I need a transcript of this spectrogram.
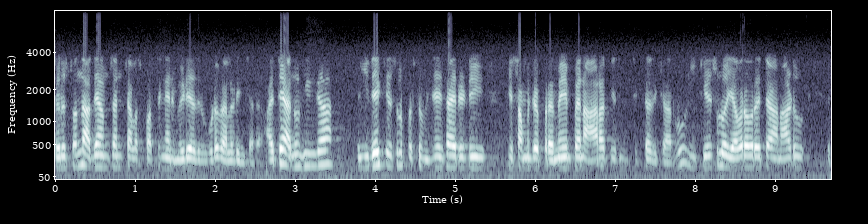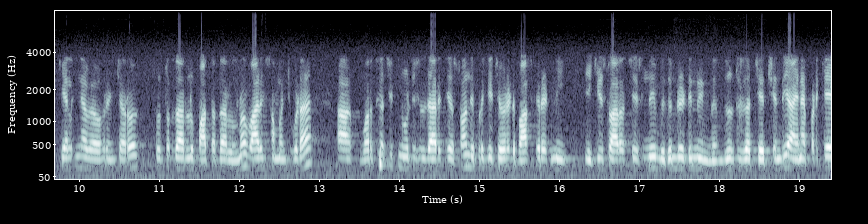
తెలుస్తుంది. అదే అంశాన్ని చాలా స్పష్టంగా ఆయన మీడియా ఎదురు కూడా వెల్లడించారు. అయితే అనూహ్యంగా ఇదే కేసులో ప్రస్తుతం విజయసాయి రెడ్డికి సంబంధించిన ప్రమేయం పైన ఆరా తీసిన చిట్టి అధికారులు ఈ కేసులో ఎవరెవరైతే ఆనాడు కీలకంగా వ్యవహరించారో సూత్రధారులు పాత్రధారులను వారికి సంబంధించి కూడా ఆ, వరుస చిట్ నోటీసులు జారీ చేస్తోంది. ఇప్పటికే చివరెడ్డి భాస్కర్ రెడ్డిని ఈ కేసులో అరెస్ట్ చేసింది మిథున్ రెడ్డిని నిందితుడిగా చేర్చింది. ఆయన ఇప్పటికే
